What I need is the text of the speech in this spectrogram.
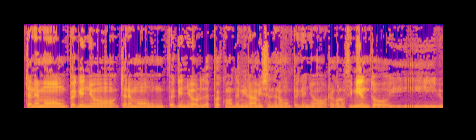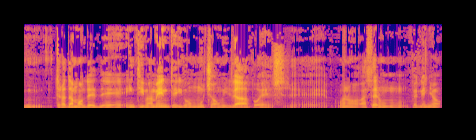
tenemos un pequeño tenemos un pequeño después cuando termina la misa tenemos un pequeño reconocimiento y, tratamos de, íntimamente y con mucha humildad pues eh, bueno hacer un pequeño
